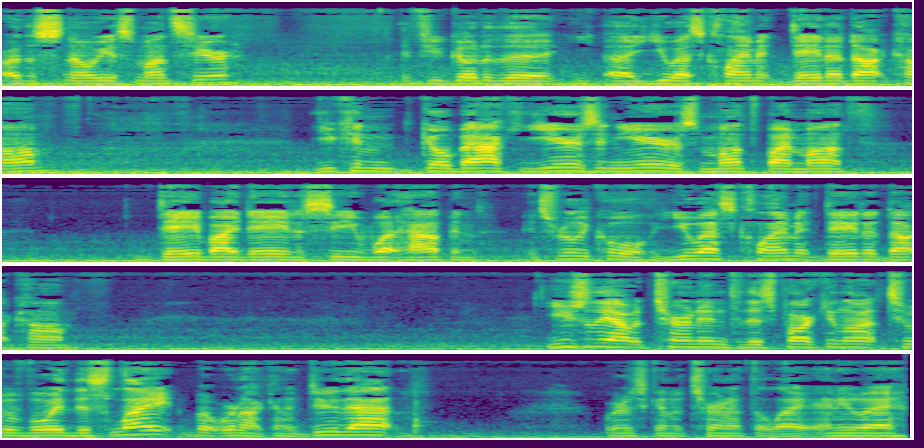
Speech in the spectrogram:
are the snowiest months here. If you go to the uh, usclimatedata.com, you can go back years and years, month by month, day by day to see what happened it's really cool. usclimatedata.com. Usually I would turn into this parking lot to avoid this light, but we're not going to do that. We're just going to turn at the light anyway.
